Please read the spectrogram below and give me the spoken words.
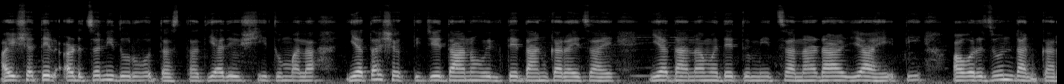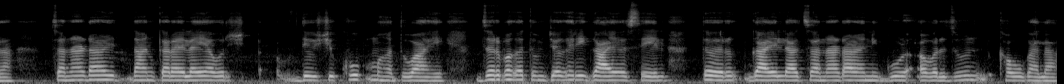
आयुष्यातील अडचणी दूर होत असतात. या दिवशी तुम्हाला यथाशक्ती जे दान होईल ते दान करायचं आहे. या दानामध्ये तुम्ही चणा डाळ जी आहे ती आवर्जून दान करा. चणा डाळ दान करायला यावर्षी दिवशी खूप महत्त्व आहे. जर बघा तुमच्या घरी गाय असेल तर गायला चणा डाळ आणि गूळ आवर्जून खाऊ घाला.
